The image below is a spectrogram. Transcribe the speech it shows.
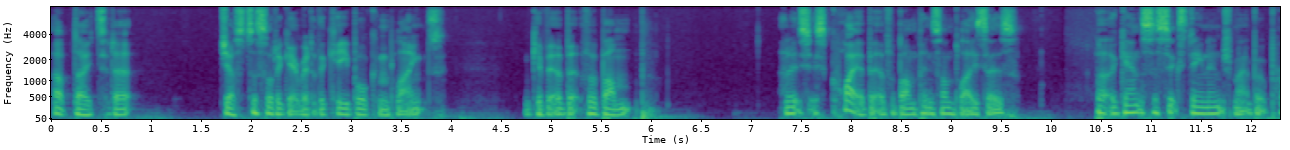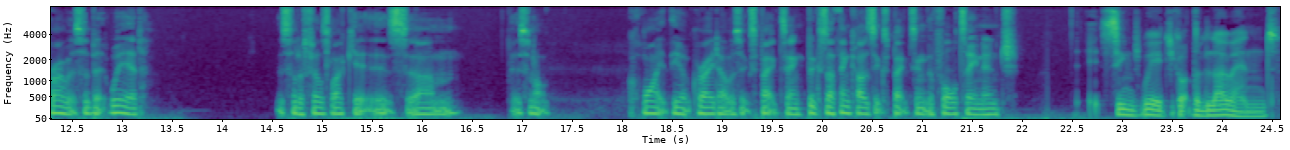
updated it just to sort of get rid of the keyboard complaint, give it a bit of a bump. And it's, it's quite a bit of a bump in some places. But against the 16 inch MacBook Pro, it's a bit weird. It sort of feels like it is um, it's not quite the upgrade I was expecting because I think I was expecting the 14 inch. It seems weird. You've got the low end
